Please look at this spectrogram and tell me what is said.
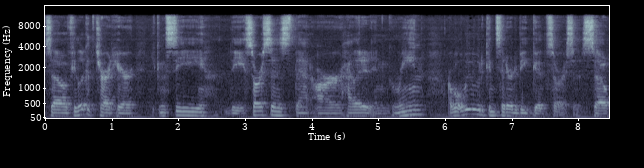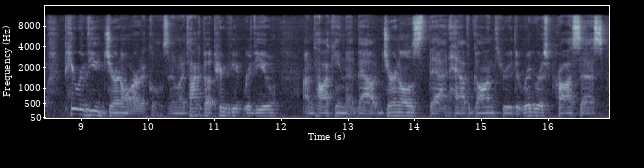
So if you look at the chart here, you can see the sources that are highlighted in green are what we would consider to be good sources. So peer-reviewed journal articles. And when I talk about peer review, I'm talking about journals that have gone through the rigorous process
